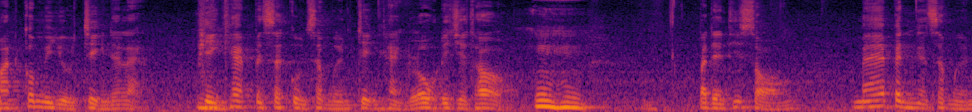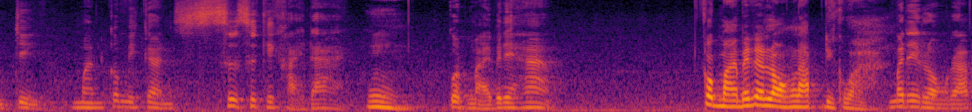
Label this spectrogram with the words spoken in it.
มันก็มีอยู่จริงนั่นแหละ เพียงแค่เป็นสกุลเสมือนจริงแห่งโลกดิจิทัลอือหือประเด็นที่สอง แม้เป็นเงินเสมือนจริง มันก็มีการซื้อซื้อขายๆได้ อืมกฎหมายไม่ได้ห้าม กฎหมายไม่ได้รองรับดีกว่า ไม่ได้รองรับ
